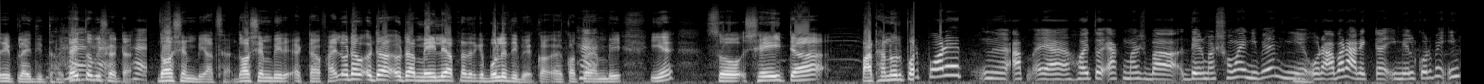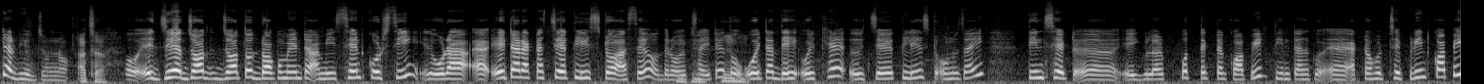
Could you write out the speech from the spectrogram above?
রিপ্লাই দিতে হয় তাই তো হ্যাঁ, বিষয়টা? হ্যাঁ। দশ এমবি আচ্ছা দশ এমবির একটা ফাইল ওটা ওটা ওটা মেইলে আপনাদেরকে বলে দিবে কত হ্যাঁ। এমবি ইয়ে। সো সেইটা পাঠানোর পর পরে হয়তো এক মাস বা দেড় মাস সময় নিবে নিয়ে ওরা আবার আরেকটা ইমেল করবে ইন্টারভিউর জন্য। আচ্ছা। তো এই যে যত- ডকুমেন্ট আমি সেন্ড করছি ওরা এটার একটা চেক লিস্টও আছে ওদের ওয়েবসাইটে তো ওইটা দে ওইখে ওই চেক লিস্ট অনুযায়ী তিন সেট এইগুলার প্রত্যেকটা কপির তিনটা একটা হচ্ছে প্রিন্ট কপি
